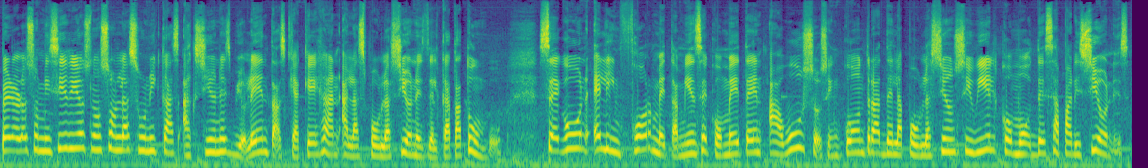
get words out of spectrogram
Pero los homicidios no son las únicas acciones violentas que aquejan a las poblaciones del Catatumbo. Según el informe, también se cometen abusos en contra de la población civil como desapariciones,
